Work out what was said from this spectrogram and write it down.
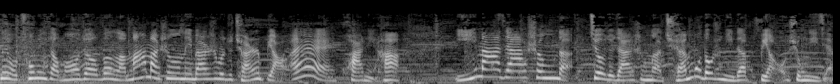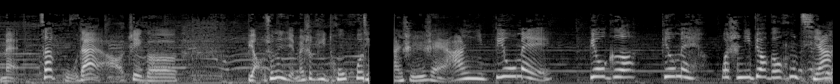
那有聪明小朋友就要问了：妈妈生的那边是不是就全是表？哎，夸你哈！姨妈家生的、舅舅家生的，全部都是你的表兄弟姐妹。在古代啊，这个表兄弟姐妹是可以通婚。谁是谁啊？你表妹、表哥、表妹，我是你表哥红旗啊，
